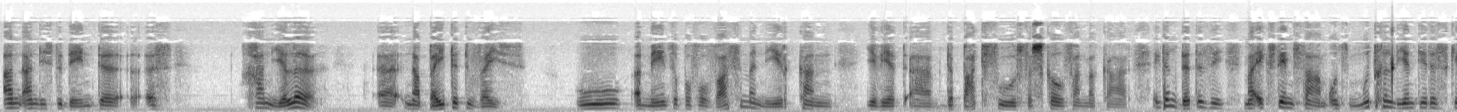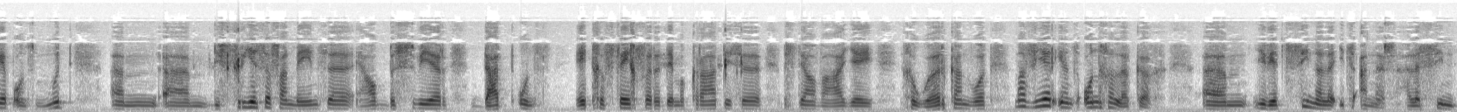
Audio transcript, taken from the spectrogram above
aan aan die studente is gaan julle uh, na buite toe wys hoe 'n mens op 'n volwasse manier kan jy weet uh debat voer verskil van mekaar. Ek dink dit is die maar ek stem saam. Ons moet geleenthede skep. Ons moet um um die vrese van mense help besweer dat ons het geveg vir 'n demokratiese bestel waar jy gehoor kan word, maar weer eens ongelukkig. Ehm um, jy weet sien hulle iets anders. Hulle sien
